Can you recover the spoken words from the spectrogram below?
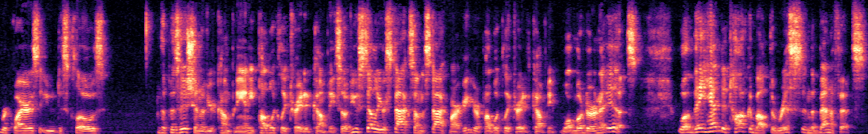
requires that you disclose the position of your company, any publicly traded company. So if you sell your stocks on the stock market, you're a publicly traded company. Well, Moderna is. Well, they had to talk about the risks and the benefits.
